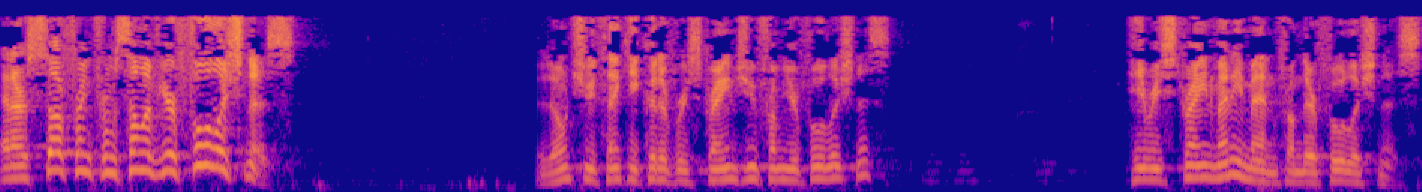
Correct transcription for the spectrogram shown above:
and are suffering from some of your foolishness, don't you think He could have restrained you from your foolishness? He restrained many men from their foolishness.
